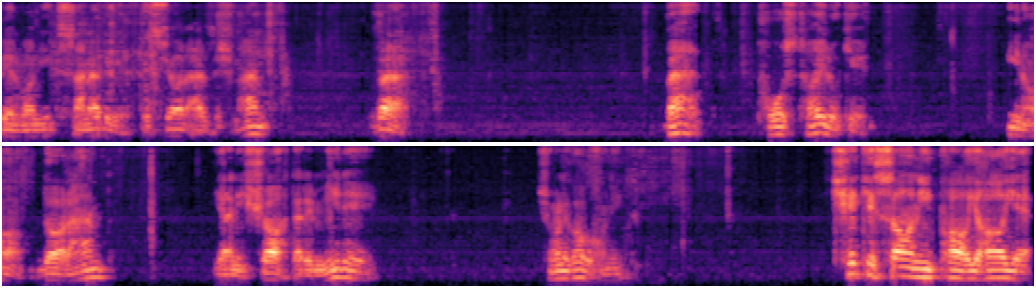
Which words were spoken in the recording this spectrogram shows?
به عنوان یک سند بسیار ارزشمند و بعد پست هایی رو که اینها دارند یعنی شاه داره میره. شما نگاه بکنید. چه کسانی پایه های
